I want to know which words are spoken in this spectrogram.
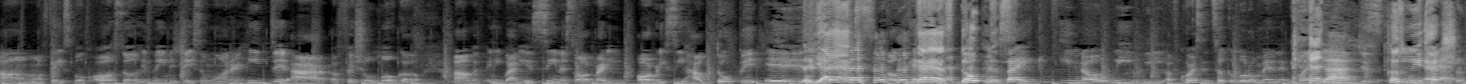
Um, on Facebook also his name is Jason Warner he did our official logo um, if anybody has seen us already you already see how dope it is yes okay yes dopeness like you know we we of course it took a little minute but Yeah. we just because we came back. extra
